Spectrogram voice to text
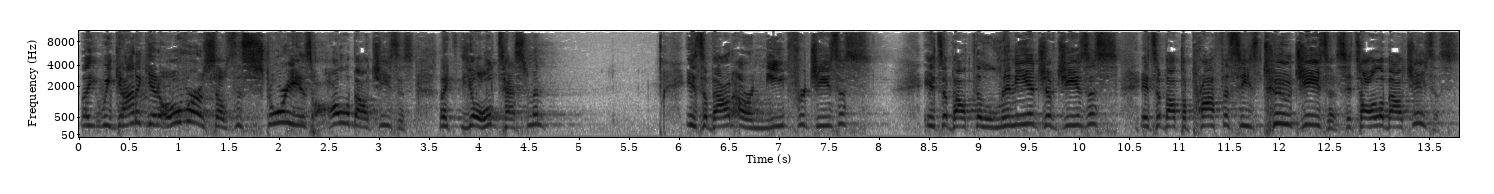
Like, we got to get over ourselves. This story is all about Jesus. Like, the Old Testament is about our need for Jesus. It's about the lineage of Jesus. It's about the prophecies to Jesus. It's all about Jesus.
